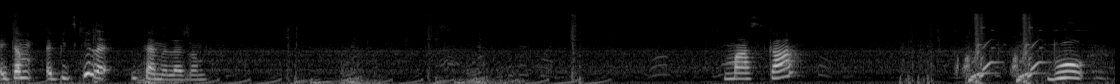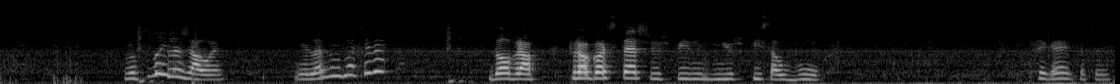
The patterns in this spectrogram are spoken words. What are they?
Ej, tam epickie le itemy leżą. Maska. Bu. No tutaj leżały. Nie leżą dla ciebie? Dobra, progość też już, pi już pisał bu. Czekaj, jaka to jest?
